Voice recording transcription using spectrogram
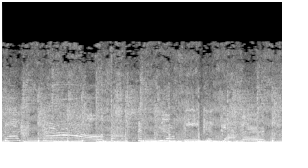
That's all! And we'll be together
